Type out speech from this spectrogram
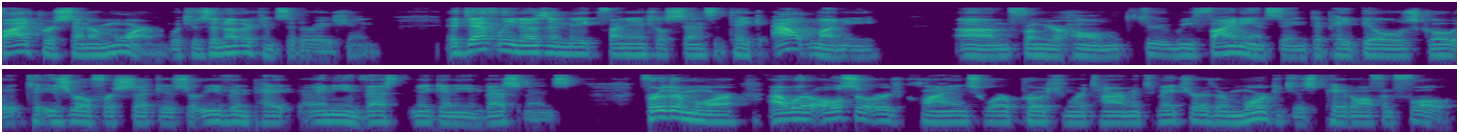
5% or more, which is another consideration it definitely doesn't make financial sense to take out money um, from your home through refinancing to pay bills, go to Israel for Sukkos, or even pay any invest make any investments. Furthermore, I would also urge clients who are approaching retirement to make sure their mortgage is paid off in full.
